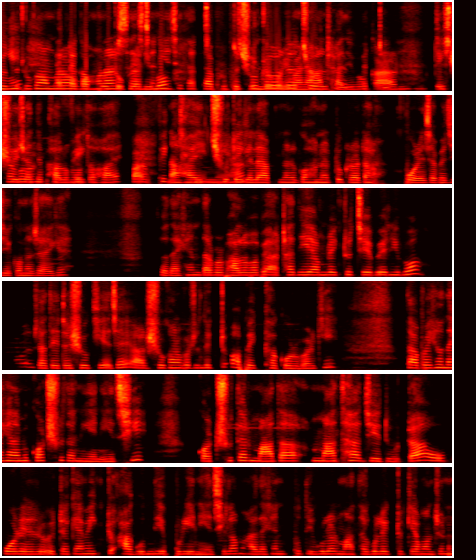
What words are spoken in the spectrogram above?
যতটুকু আমরা একটা কাপড়ের গহনার টুকরা নিব তারপর প্রচণ্ড পরিমাণে আঠা দিব কারণ টেকসই যাতে ভালো মতো হয় না হয় ছুটে গেলে আপনার গহনার টুকরাটা পড়ে যাবে যে কোনো জায়গায়। তো দেখেন তারপর ভালোভাবে আঠা দিয়ে আমরা একটু চেপে নিব যাতে এটা শুকিয়ে যায়। আর শুকানো পর্যন্ত একটু অপেক্ষা করব আর কি। তারপর এখানে দেখেন আমি কট সুতা নিয়ে নিয়েছি। কট সুতার মাথা মাথা যে দুটা উপরের ওইটাকে আমি একটু আগুন দিয়ে পুড়িয়ে নিয়েছিলাম। আর দেখেন পুঁতিগুলোর মাথাগুলো একটু কেমন যেন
